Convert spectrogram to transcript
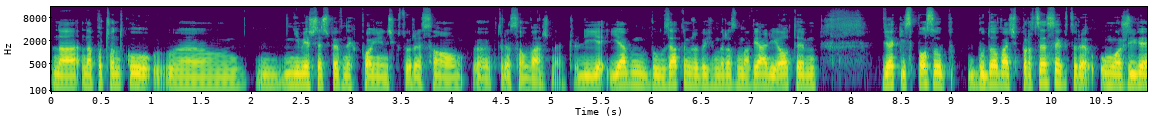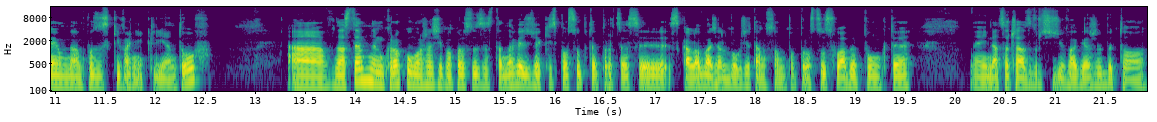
na, na początku nie mieszać pewnych pojęć, które są, e, które są ważne. Czyli ja bym był za tym, żebyśmy rozmawiali o tym, w jaki sposób budować procesy, które umożliwiają nam pozyskiwanie klientów, a w następnym kroku można się po prostu zastanawiać, w jaki sposób te procesy skalować, albo gdzie tam są po prostu słabe punkty e, i na co trzeba zwrócić uwagę, żeby to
